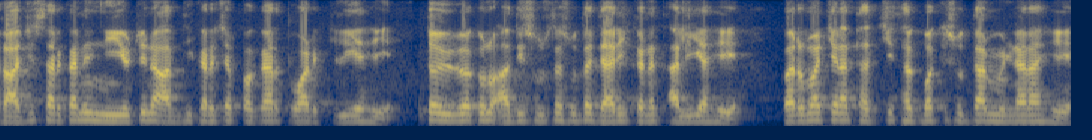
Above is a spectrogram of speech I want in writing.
राज्य सरकारने नियोजन अधिकाऱ्याच्या पगारात वाढ केली आहे. तर विभागाकडून अधिसूचना सुद्धा जारी करण्यात आली आहे. कर्मचाऱ्यांना त्याची थकबाकी सुद्धा मिळणार आहे.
